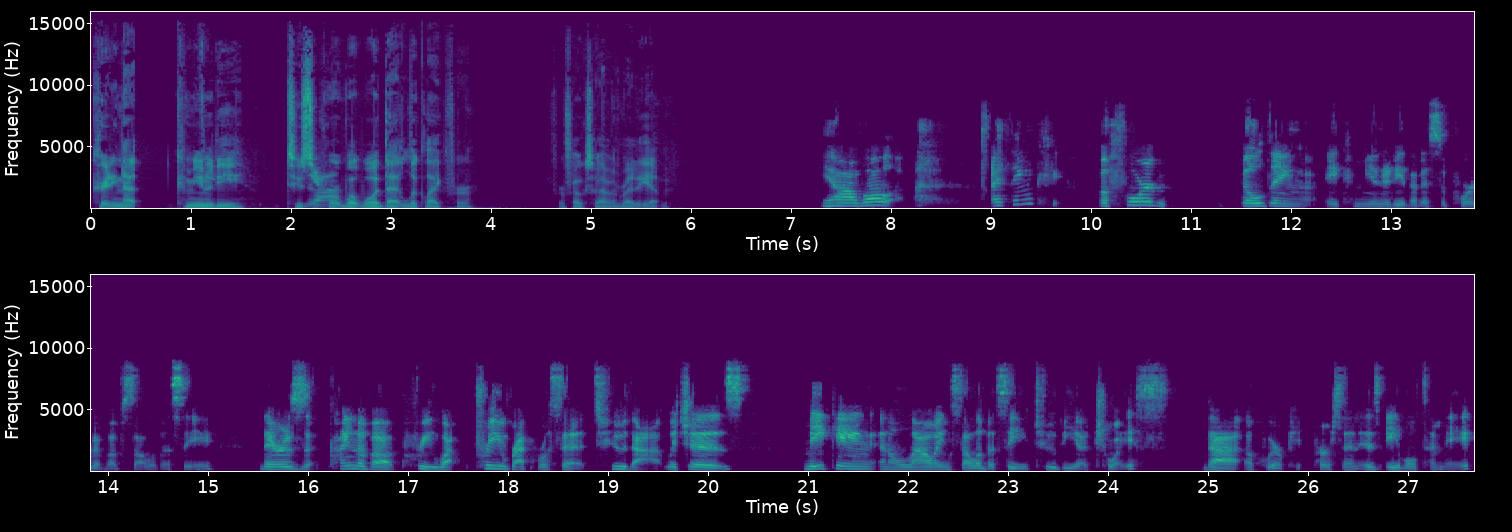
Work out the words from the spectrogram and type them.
creating that community to support. Yeah. What, what would that look like for for folks who haven't read it yet? Yeah, well, I think before building a community that is supportive of celibacy, there's kind of a pre prerequisite to that, which is making and allowing celibacy to be a choice that a queer pe- person is able to make.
